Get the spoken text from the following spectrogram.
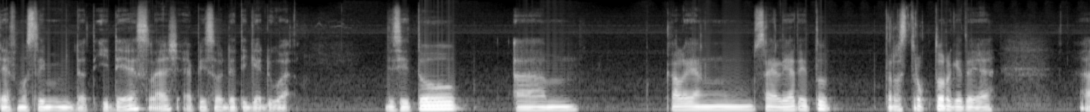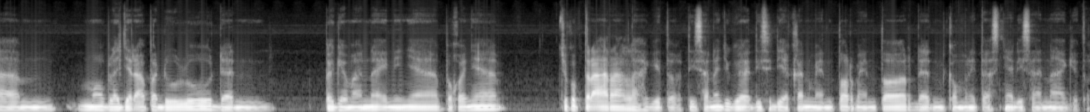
devmuslim.id slash episode 32. Di situ um, kalau yang saya lihat itu terstruktur gitu ya. Um, mau belajar apa dulu dan bagaimana ininya, pokoknya cukup terarah lah gitu. Di sana juga disediakan mentor-mentor dan komunitasnya di sana gitu.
